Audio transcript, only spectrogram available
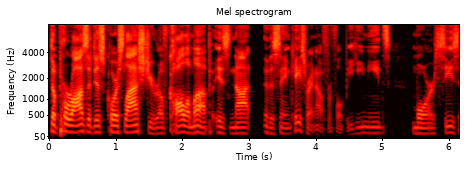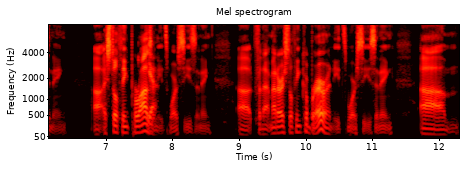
the Peraza discourse last year of call him up is not the same case right now for Volpe. He needs more seasoning. Uh, I still think Peraza Yeah. needs more seasoning. Uh, for that matter, I still think Cabrera needs more seasoning. Um,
